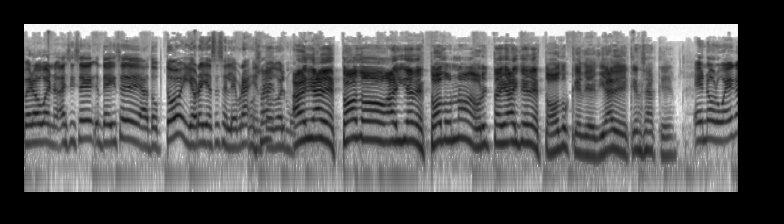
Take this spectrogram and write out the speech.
Pero bueno, así se, de ahí se adoptó y ahora ya se celebra O en sea, todo el mundo. Hay ya de todo, hay ya de todo, ¿no? Ahorita ya hay de, de todo, que de día de quién sabe qué. En Noruega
